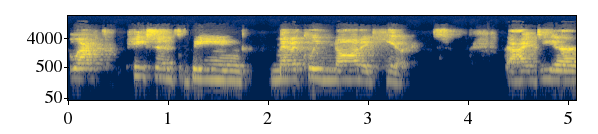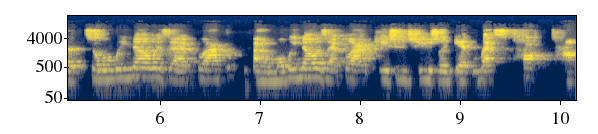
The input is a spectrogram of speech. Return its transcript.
Black patients being medically non-adherent. The idea, so what we know is that black, um, what we know is that black patients usually get less talk time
